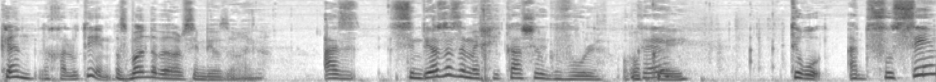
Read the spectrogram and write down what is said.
כן. לחלוטין. אז בוא נדבר על סימביוזה רגע. אז סימביוזה זה מחיקה של גבול, אוקיי? אוקיי. תראו, הדפוסים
